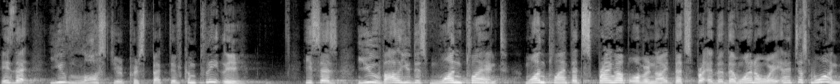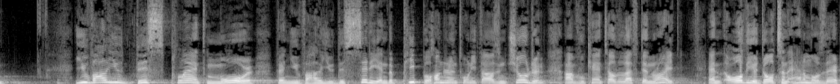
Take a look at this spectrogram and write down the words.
is that you've lost your perspective completely. He says, You value this one plant, one plant that sprang up overnight, that, sp- that, that went away, and it just won. You value this plant more than you value this city and the people, 120,000 children um, who can't tell the left and right, and all the adults and animals there.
